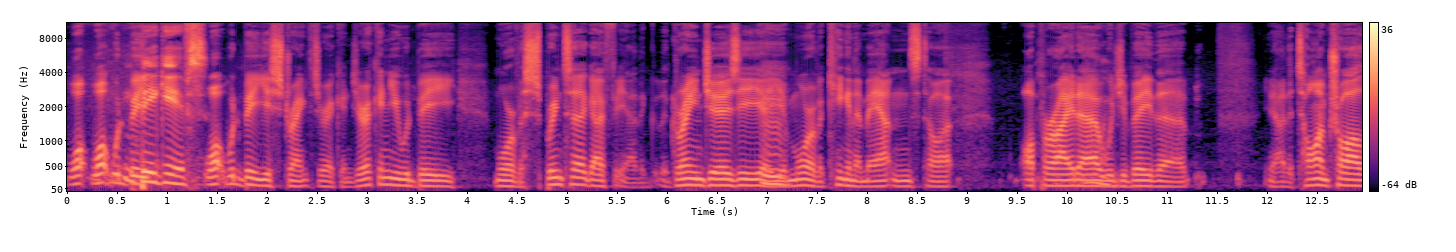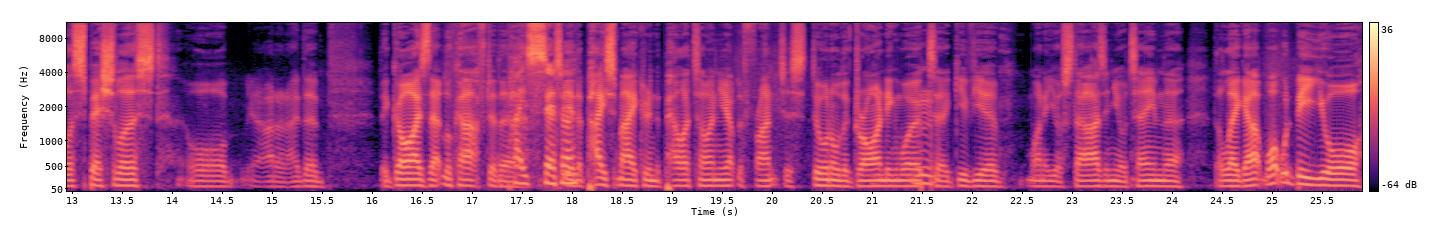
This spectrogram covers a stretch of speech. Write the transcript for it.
what what would be Big ifs. What would be your strength? Do you reckon? Do you reckon you would be more of a sprinter, go for you know the, the green jersey? Are Mm. you more of a king of the mountains type operator? Would you be the you know the time trialist specialist, or you know I don't know the the guys that look after the Pace setter. yeah, the pacemaker in the peloton? You up the front, just doing all the grinding work Mm. to give you one of your stars in your team the the leg up. What would be your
